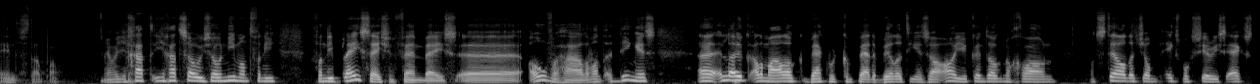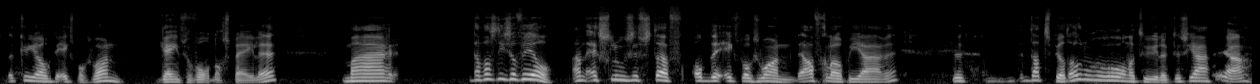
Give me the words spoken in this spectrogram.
in te stappen. Ja, want je gaat, je gaat sowieso niemand van die, van die PlayStation fanbase overhalen. Want het ding is, leuk allemaal ook backward compatibility en zo. Oh, je kunt ook nog gewoon. Want stel dat je op Xbox Series X, dan kun je ook de Xbox One games bijvoorbeeld nog spelen. Maar dat was niet zoveel aan exclusive stuff op de Xbox One de afgelopen jaren. Dus dat speelt ook nog een rol natuurlijk. Dus ja, ja.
